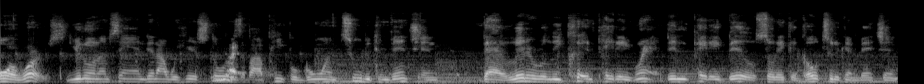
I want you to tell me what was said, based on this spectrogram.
or worse. You know what I'm saying? Then I would hear stories right. about people going to the convention that literally couldn't pay their rent, didn't pay their bills, so they could go to the convention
